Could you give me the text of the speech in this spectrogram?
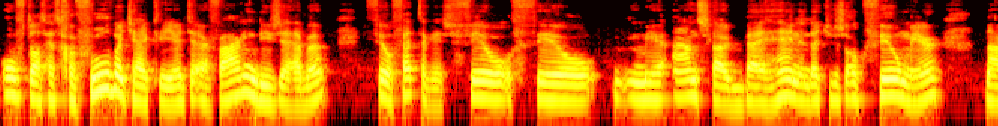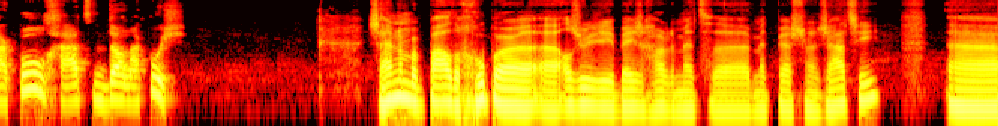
of dat het gevoel wat jij creëert, de ervaring die ze hebben, veel vetter is. Veel, veel meer aansluit bij hen. En dat je dus ook veel meer naar pool gaat dan naar push. Zijn er bepaalde groepen, uh, als jullie je bezighouden met, uh, met personalisatie, uh,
